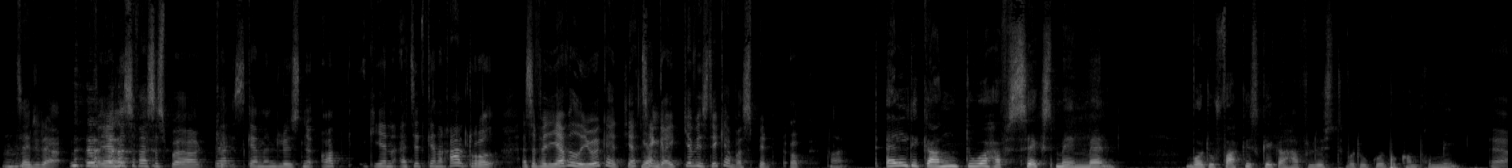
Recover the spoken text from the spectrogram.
mm. til det der. Men jeg er nødt til først at spørge, ja. skal man løsne op? Er det et generelt råd? Altså, for jeg ved jo ikke, at jeg Ja. tænker ikke, jeg vidste ikke, at jeg var spændt op. Nej. Alle de gange, du har haft sex med en mand, hvor du faktisk ikke har haft lyst, hvor du er gået på kompromis, Ja.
